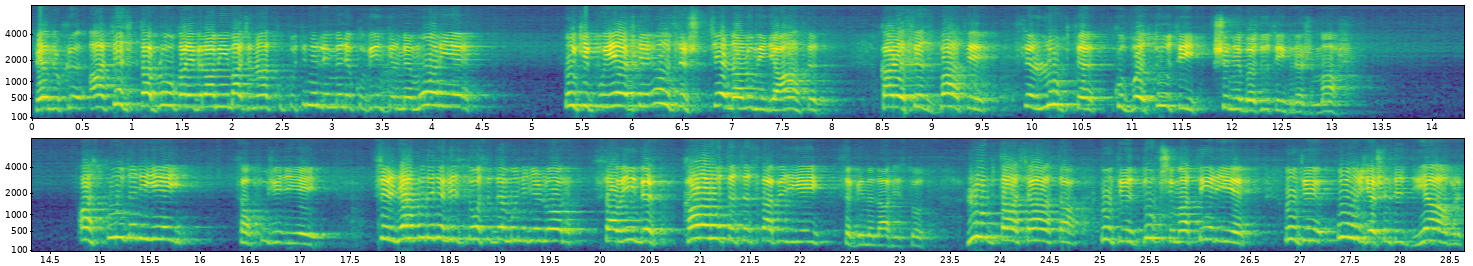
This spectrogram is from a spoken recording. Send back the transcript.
Pentru că acest tablou care vi l-am imaginat cu puținele mele cuvinte în memorie, închipuiește însăși scena lumii de astăzi, care se zbate, se luptă cu văzuții și nevăzuții vrăjmași. Ascultă de ei sau fuge de ei, se leagă de Hristos de mâinile lor sau invers, caută să scape de ei să vină la Hristos. Lupta aceasta între Duh și materie, între îngeri și între diavol,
